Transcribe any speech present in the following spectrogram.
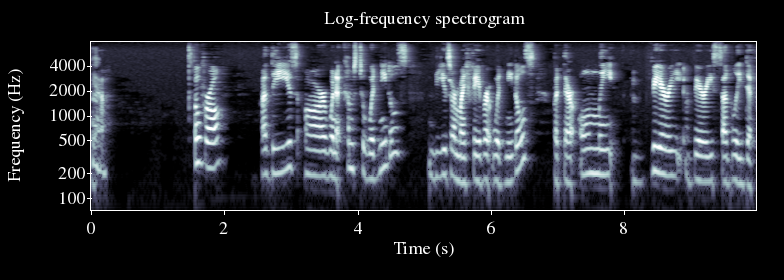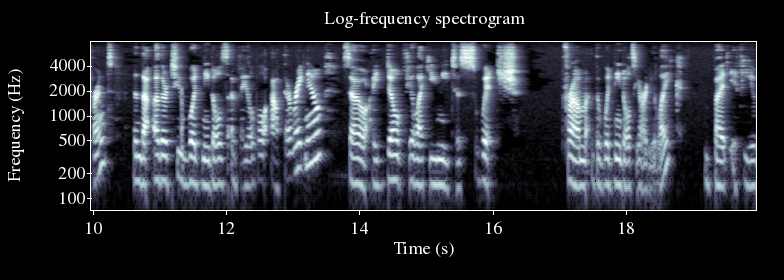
Yeah. Overall, uh, these are when it comes to wood needles, these are my favorite wood needles, but they're only very very subtly different than the other two wood needles available out there right now. So I don't feel like you need to switch from the wood needles you already like. But if you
